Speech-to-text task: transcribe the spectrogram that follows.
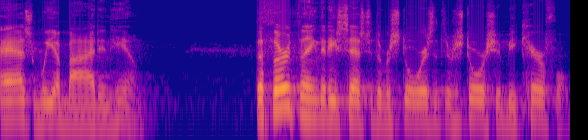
as we abide in Him. The third thing that he says to the restorer is that the restorer should be careful.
